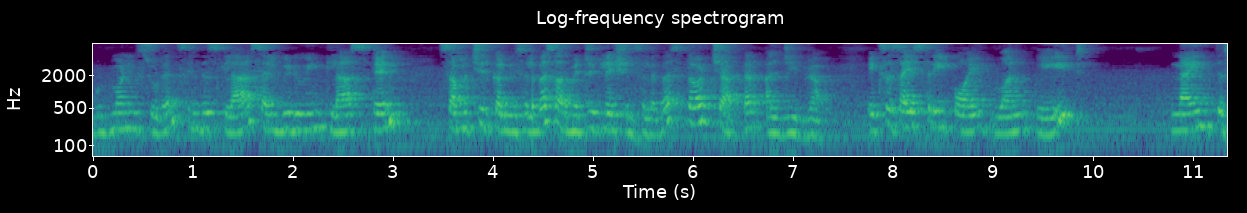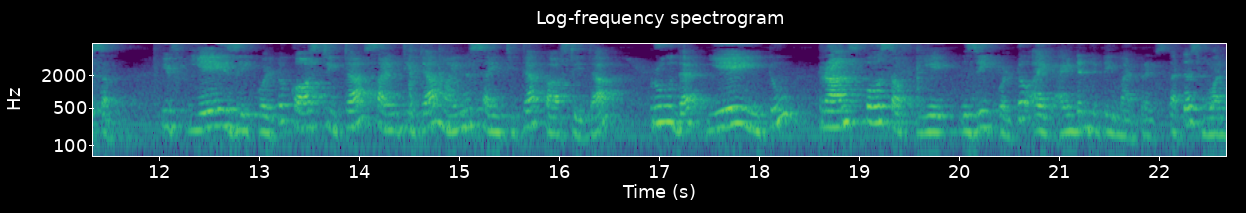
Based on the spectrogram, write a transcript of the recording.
Good morning students. In this class, I will be doing class 10 Samacheer Kalvi syllabus or matriculation syllabus, third chapter algebra. Exercise 3.18, ninth sum. If A is equal to cos theta, sin theta minus sin theta cos theta, prove that A into transpose of A is equal to I identity matrix that is 1.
